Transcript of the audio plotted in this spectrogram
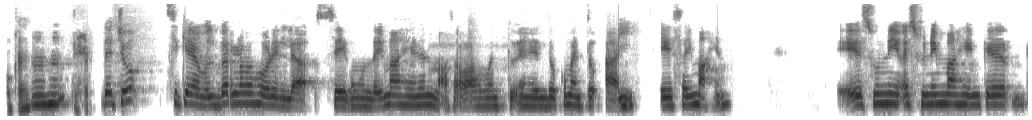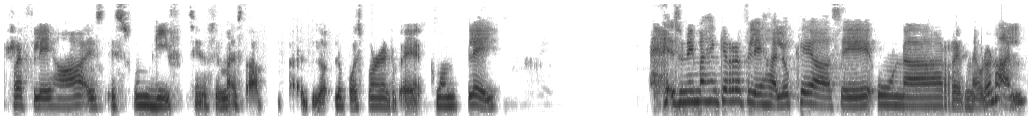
¿ok? De hecho, si queremos verlo mejor en la segunda imagen, más abajo en, el documento, ahí esa imagen. Es, un, es una imagen que refleja, es, es un GIF, si no se me está, lo, puedes poner eh, como en play. Es una imagen que refleja lo que hace una red neuronal,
